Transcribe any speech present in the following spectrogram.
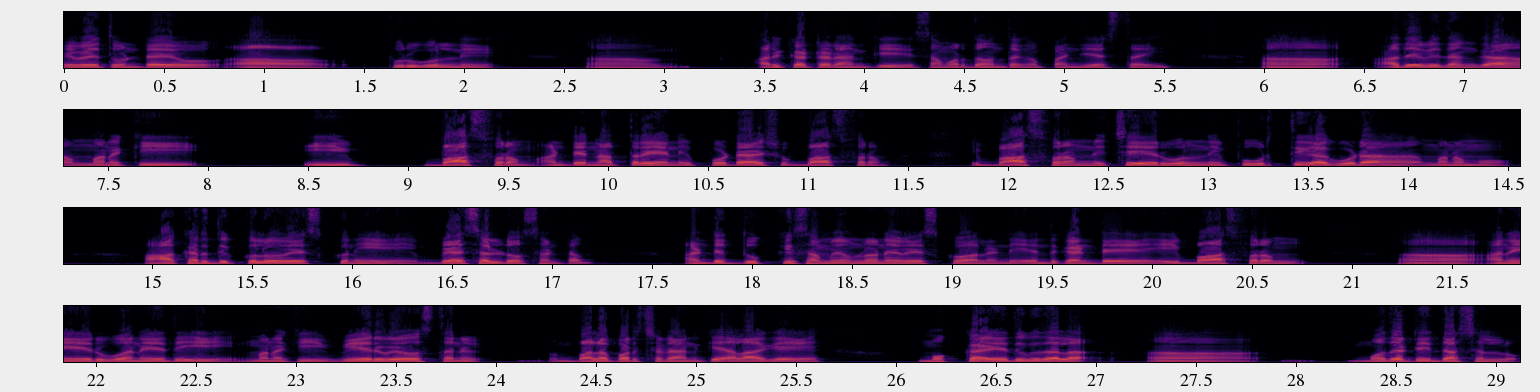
ఏవైతే ఉంటాయో ఆ పురుగుల్ని అరికట్టడానికి సమర్థవంతంగా పనిచేస్తాయి. అదేవిధంగా మనకి ఈ భాస్వరం అంటే నత్రయని పొటాషు భాస్వరం. ఈ భాస్వరంనిచ్చే ఎరువుల్ని పూర్తిగా కూడా మనము ఆఖరి దిక్కులో వేసుకుని బేసల్ డోస్ అంటాం. అంటే దుక్కి సమయంలోనే వేసుకోవాలండి. ఎందుకంటే ఈ భాస్వరం అనే ఎరువు అనేది మనకి వేరు వ్యవస్థని బలపరచడానికి అలాగే మొక్క ఎదుగుదల మొదటి దశల్లో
